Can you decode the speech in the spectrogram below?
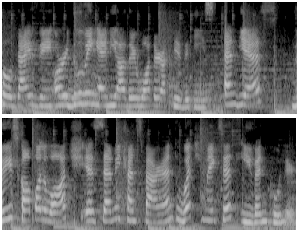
pool diving, or doing any other water activities. And yes, this couple watch is semi-transparent, which makes it even cooler.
